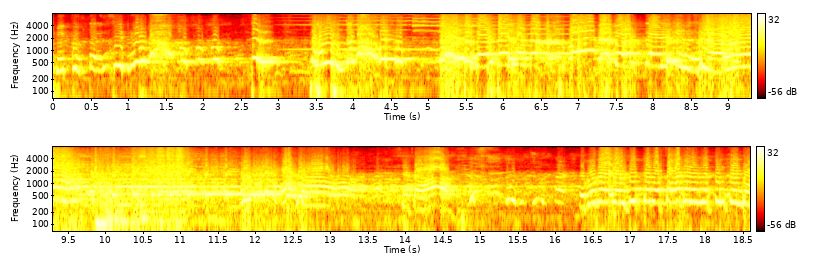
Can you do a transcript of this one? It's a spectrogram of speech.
ಇರಬೇಕು ಅಂತ ಅನಿಸಿದ್ರು ಹೃದಯದ ದುಃಖದ ಸಾಗರವನ್ನು ತುಂಬಿಕೊಂಡು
